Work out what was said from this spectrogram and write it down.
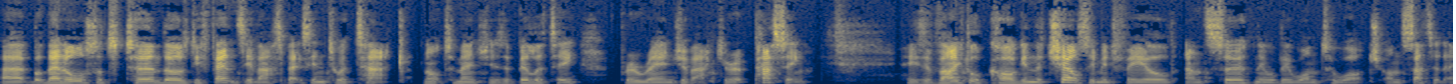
uh, but then also to turn those defensive aspects into attack, not to mention his ability for a range of accurate passing. He's a vital cog in the Chelsea midfield and certainly will be one to watch on Saturday.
